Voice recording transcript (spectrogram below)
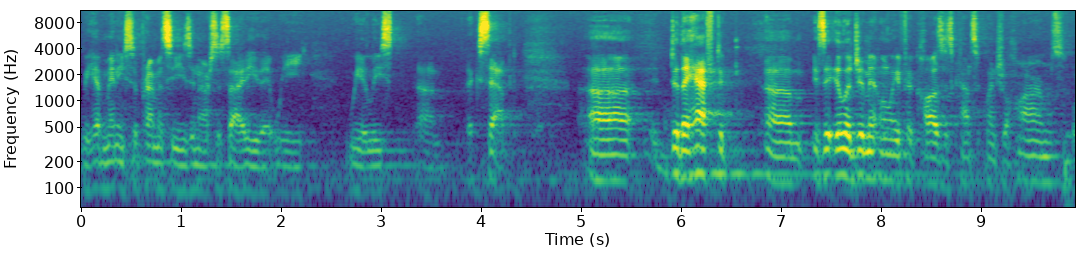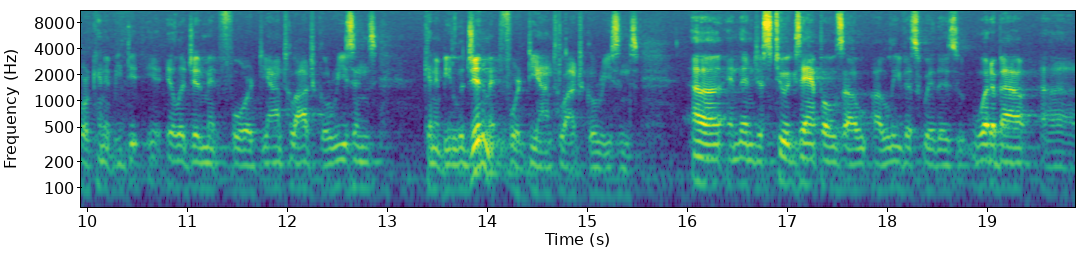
We have many supremacies in our society that we, we at least um, accept. Uh, do they have to, um, is it illegitimate only if it causes consequential harms, or can it be de- illegitimate for deontological reasons? Can it be legitimate for deontological reasons? Uh, and then just two examples I'll, I'll, leave us with is what about uh,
